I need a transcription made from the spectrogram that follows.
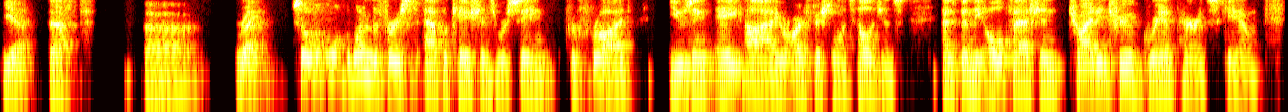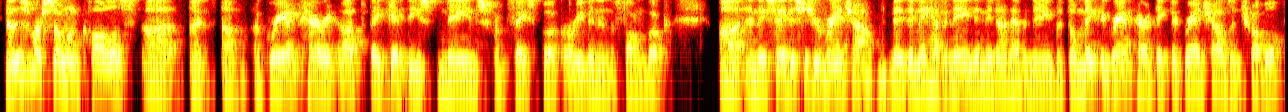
Yeah. theft. Uh, Right. So one of the first applications we're seeing for fraud using AI or artificial intelligence has been the old-fashioned, tried and true grandparent scam. Now, this is where someone calls uh, a, a, a grandparent up. They get these names from Facebook or even in the phone book, uh, and they say, "This is your grandchild." They, they may have a name, they may not have a name, but they'll make the grandparent think their grandchild's in trouble.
